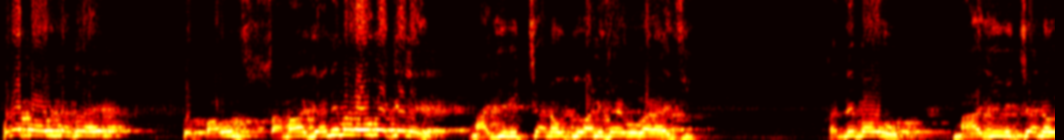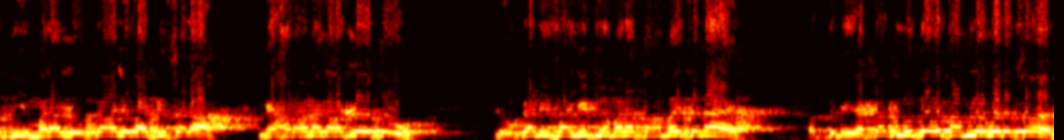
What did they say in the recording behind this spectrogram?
पुढे पाऊल टाकलंय. तो पाऊल समाजाने मला उभं केलंय. माझी इच्छा नव्हती वाणीसाहेब उभा राहायची. संदीप भाऊ माझी इच्छा नव्हती. मला लोक आले वाढदिवसाला. मी हराना गाडलो होतो. लोकांनी सांगितलं मला थांबायचं नाही. फक्त मी एकाच मुद्द्यावर थांबले गोडे सर.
